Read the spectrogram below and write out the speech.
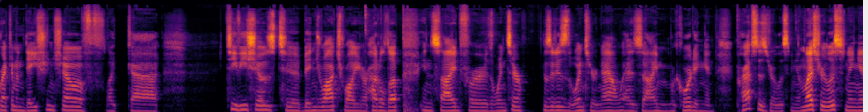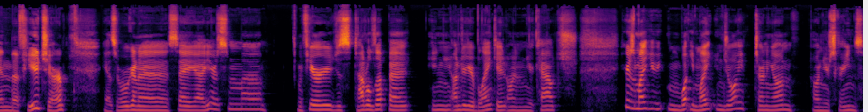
recommendation show of like uh, TV shows to binge watch while you're huddled up inside for the winter. Because it is the winter now as I'm recording, and perhaps as you're listening, unless you're listening in the future. Yeah, so we're gonna say uh, here's some. Uh, if you're just huddled up at in under your blanket on your couch. Here's you, what you might enjoy turning on on your screens.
